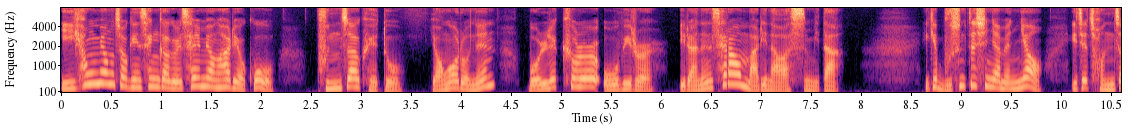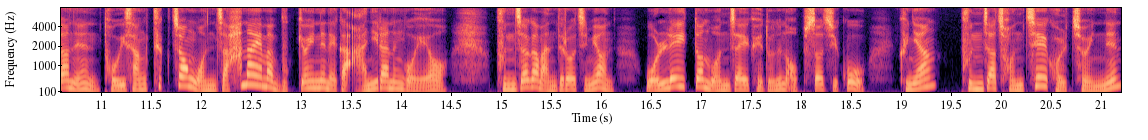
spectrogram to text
이 혁명적인 생각을 설명하려고 분자 궤도, 영어로는 molecular orbital이라는 새로운 말이 나왔습니다. 이게 무슨 뜻이냐면요. 이제 전자는 더 이상 특정 원자 하나에만 묶여 있는 애가 아니라는 거예요. 분자가 만들어지면 원래 있던 원자의 궤도는 없어지고 그냥 분자 전체에 걸쳐 있는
